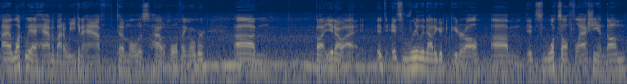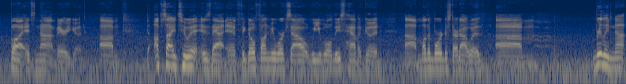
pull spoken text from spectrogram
I, luckily I have about a week and a half to mull this whole thing over. Um, but you know, I, it, it's really not a good computer at all. Um, it looks all flashy and dumb, but it's not very good. The upside to it is that if the GoFundMe works out, we will at least have a good uh, motherboard to start out with. Um, really not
